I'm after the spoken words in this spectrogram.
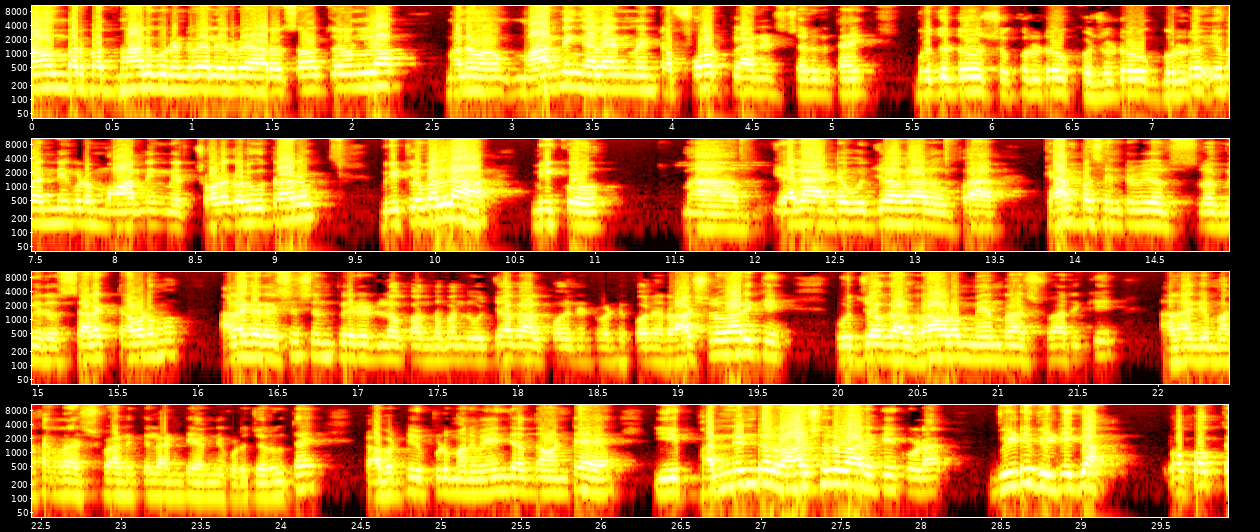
నవంబర్ పద్నాలుగు రెండు వేల ఇరవై ఆరో సంవత్సరంలో మనం morning alignment of four planets జరుగుతాయి. బుధుడు శుక్రుడు కుజుడు గురుడు ఇవన్నీ కూడా మార్నింగ్ మీరు చూడగలుగుతారు. వీటి వల్ల మీకు ఎలా అంటే ఉద్యోగాలు క్యాంపస్ ఇంటర్వ్యూస్లో మీరు సెలెక్ట్ అవ్వడము అలాగే రిసెషన్ పీరియడ్లో కొంతమంది ఉద్యోగాలు పోయినటువంటి కొన్ని రాశుల వారికి ఉద్యోగాలు రావడం మేన్ రాశి వారికి అలాగే మకర రాశి వారికి ఇలాంటివన్నీ కూడా జరుగుతాయి. కాబట్టి ఇప్పుడు మనం ఏం చేద్దామంటే ఈ పన్నెండు రాశుల వారికి కూడా విడివిడిగా ఒక్కొక్క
